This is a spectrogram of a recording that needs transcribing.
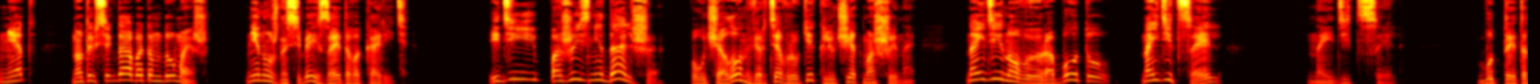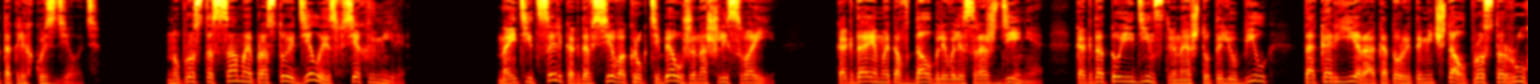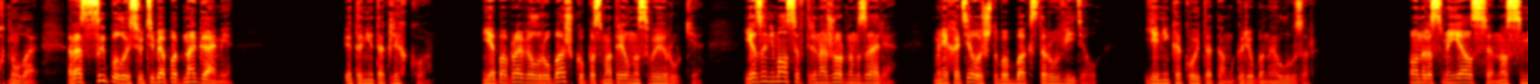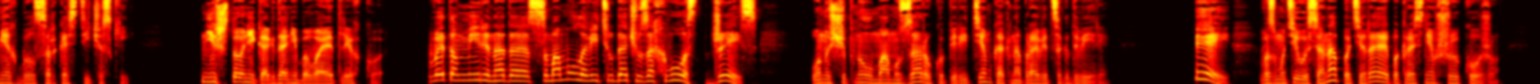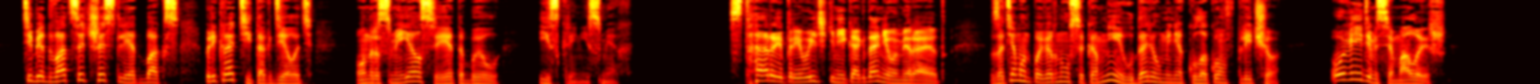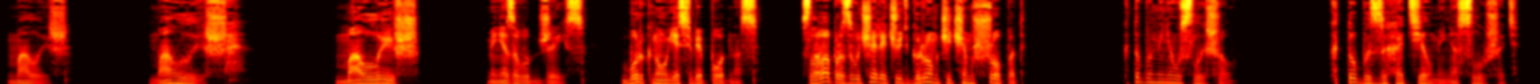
«Нет, но ты всегда об этом думаешь. Не нужно себя из-за этого корить. «Иди по жизни дальше», — поучал он, вертя в руке ключи от машины. «Найди новую работу, найди цель». «Найди цель». Будто это так легко сделать. Ну просто самое простое дело из всех в мире. Найти цель, когда все вокруг тебя уже нашли свои. Когда им это вдалбливали с рождения. Когда то единственное, что ты любил, та карьера, о которой ты мечтал, просто рухнула, рассыпалась у тебя под ногами — это не так легко. Я поправил рубашку, посмотрел на свои руки. Я занимался в тренажерном зале. Мне хотелось, чтобы Бакстер увидел. Я не какой-то там грёбаный лузер. Он рассмеялся, но смех был саркастический. «Ничто никогда не бывает легко. В этом мире надо самому ловить удачу за хвост, Джейс!» Он ущипнул маму за руку перед тем, как направиться к двери. «Эй!» — возмутилась она, потирая покрасневшую кожу. Тебе 26 лет, Бакс. Прекрати так делать». Он рассмеялся, и это был искренний смех. «Старые привычки никогда не умирают». Затем он повернулся ко мне и ударил меня кулаком в плечо. «Увидимся, малыш». Малыш. Малыш. Малыш. Меня зовут Джейс. Буркнул я себе под нос. Слова прозвучали чуть громче, чем шепот. Кто бы меня услышал? Кто бы захотел меня слушать?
